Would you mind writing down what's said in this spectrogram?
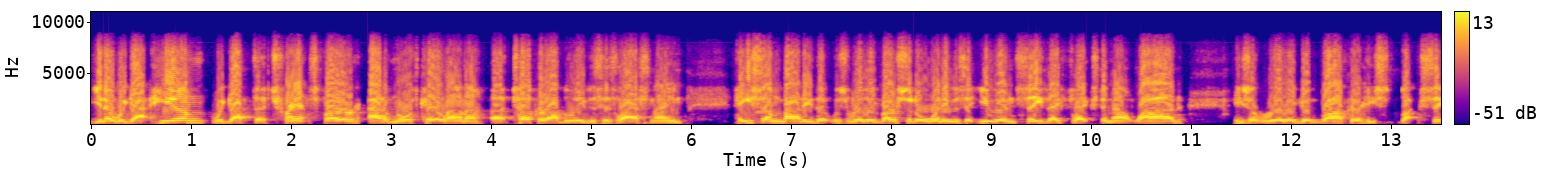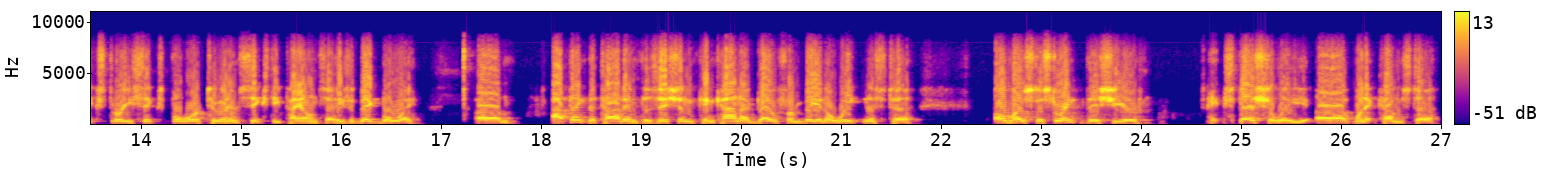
you know, we got him. We got the transfer out of North Carolina. Uh, Tucker, I believe, is his last name. He's somebody that was really versatile when he was at UNC. They flexed him out wide. He's a really good blocker. He's like 6'3, 6'4, 260 pounds. So he's a big boy. Um, I think the tight end position can kind of go from being a weakness to almost a strength this year, especially uh, when it comes to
